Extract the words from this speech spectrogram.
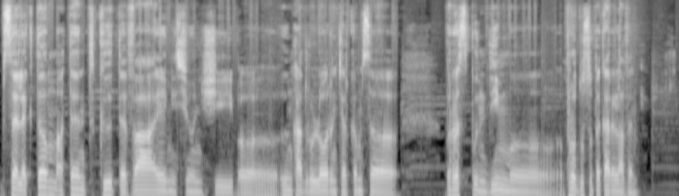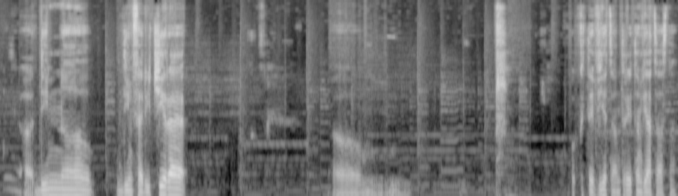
selectăm atent câteva emisiuni și uh, în cadrul lor încercăm să răspândim uh, produsul pe care îl avem. Uh, din, uh, din fericire, uh, câte vieți am trăit în viața asta.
